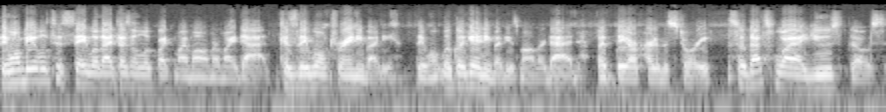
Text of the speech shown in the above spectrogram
they won't be able to say, well, that doesn't look like my mom or my dad, because they won't for anybody. They won't look like anybody's mom or dad, but they are part of the story. So that's why I used those.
